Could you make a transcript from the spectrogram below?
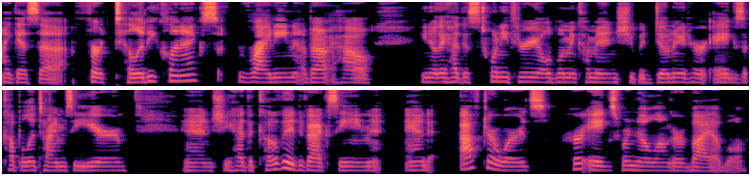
I guess, uh, fertility clinics writing about how, you know, they had this 23 year old woman come in. She would donate her eggs a couple of times a year, and she had the COVID vaccine. And Afterwards, her eggs were no longer viable.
